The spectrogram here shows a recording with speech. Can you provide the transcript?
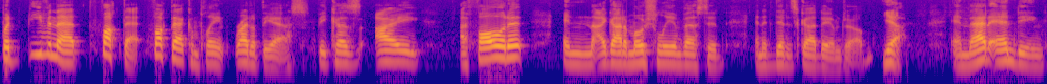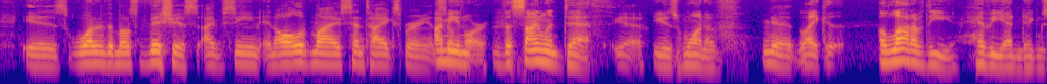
But even that, fuck that, fuck that complaint right up the ass because I I followed it and I got emotionally invested and it did its goddamn job. Yeah. And that ending is one of the most vicious I've seen in all of my Sentai experience I so mean, far. the silent death Yeah. is one of Yeah, like a lot of the heavy endings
